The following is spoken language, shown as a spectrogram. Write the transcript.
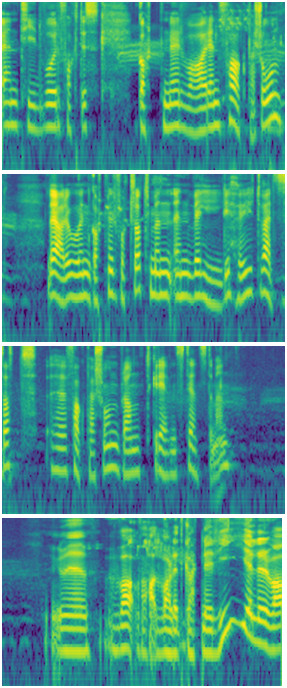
en tid hvor faktisk gartner var en fagperson. Det er jo en gartner fortsatt, men en veldig høyt verdsatt eh, fagperson blant grevens tjenestemenn. Eh, Hva, var det et gartneri, eller hva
